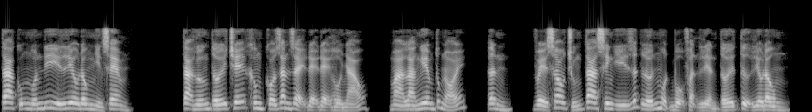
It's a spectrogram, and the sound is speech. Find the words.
ta cũng muốn đi liêu đông nhìn xem. Tạ hướng tới trễ không có răn dạy đệ đệ hồ nháo, mà là nghiêm túc nói, ân, về sau chúng ta sinh ý rất lớn một bộ phận liền tới tự liêu đông,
